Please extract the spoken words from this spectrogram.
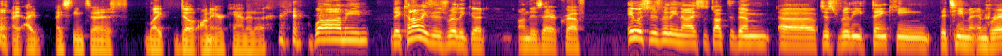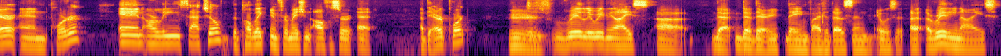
I, I, I seem to like dote on Air Canada. well, I mean, the economics is really good on this aircraft it was just really nice to talk to them. Uh, just really thanking the team at Embraer and Porter and Arlene Satchel, the public information officer at at the airport. Mm. Just really, really nice, uh, that that they they invited us, and it was a, a really nice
